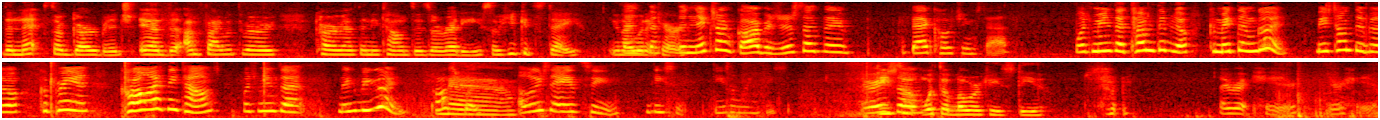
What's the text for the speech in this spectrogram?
the Knicks are garbage, and uh, I'm fine with where Karl Anthony Towns is already, so he could stay, and I wouldn't the, care. The Knicks aren't garbage, just that they're bad coaching staff. Which means that Tom Thibodeau can make them good. Because Tom Thibodeau could bring in Karl Anthony Towns, which means that they could be good. Nah. At least the eighth seed. Decent. Decently decent. Decent so with a lowercase d. I wrote hater. You're a hater.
